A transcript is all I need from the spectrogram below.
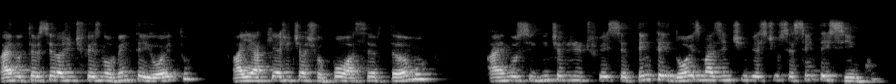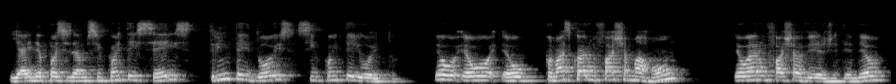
Aí no terceiro a gente fez 98. Aí aqui a gente achou, pô, acertamos. Aí no seguinte a gente fez 72, mas a gente investiu 65. E aí depois fizemos 56, 32, 58. Eu, eu, eu, por mais que eu era um faixa marrom, eu era um faixa verde, entendeu?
